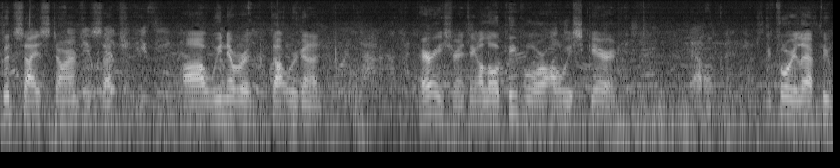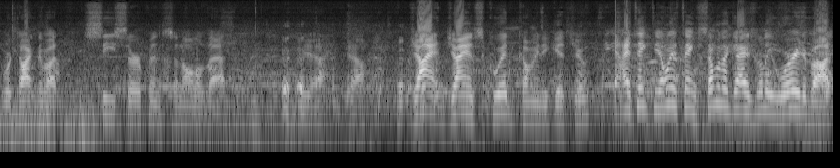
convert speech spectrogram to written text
good-sized storms and such. Uh, we never thought we were going to perish or anything, although people were always scared. Before we left, people were talking about sea serpents and all of that. Yeah, yeah. Giant, giant squid coming to get you. I think the only thing some of the guys really worried about,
